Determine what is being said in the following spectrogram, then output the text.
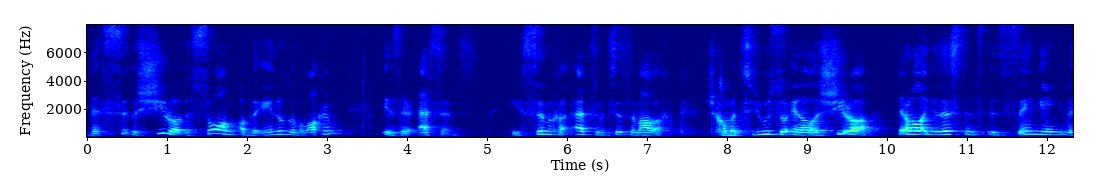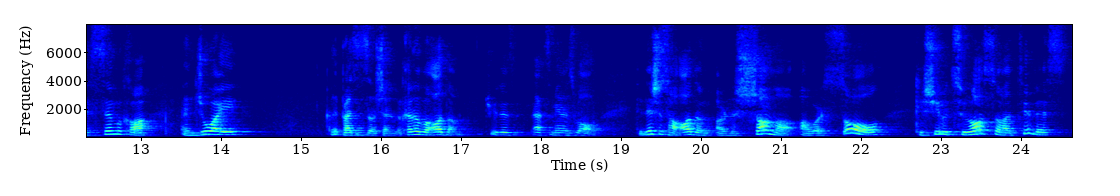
The, the shira, the song of the angels, the malachim, is their essence He simcha etzim tzis malach. Shkomatziusu in al shira. Their whole existence is singing the simcha and joy the presence of Hashem. V'chenu Adam. Truth is, that's man as well. The nishas ha'adam, our neshama, our soul, kishiru tzuraso ha'tivis,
